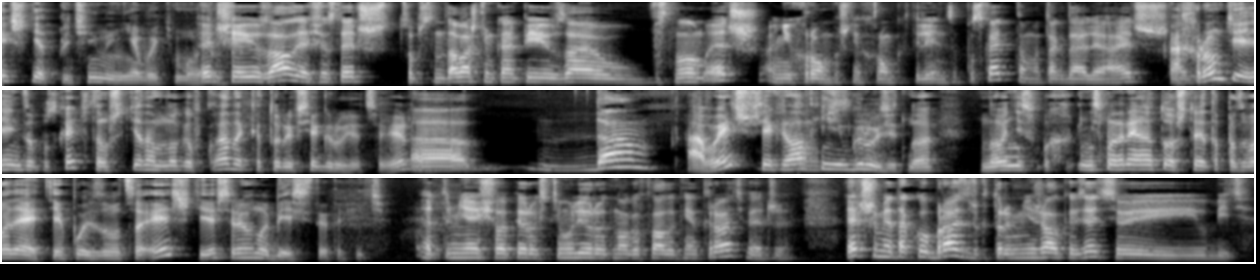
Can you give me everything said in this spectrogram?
Edge нет причины не быть модным. Edge я юзал. Я сейчас Edge, собственно, на домашнем компе юзаю в основном Edge, а не Chrome, потому что не Chrome как-то лень запускать там и так далее. А Edge... А Chrome тебе лень запускать, потому что тебе там много вкладок, которые все грузятся, верно? А, да. А в Edge все вкладки не грузит, но но несмотря на то, что это позволяет тебе пользоваться Edge, тебе все равно бесит эта фича. Это меня еще, во-первых, стимулирует много вкладок не открывать в Edge. Edge у меня такой браузер, который мне жалко взять все и убить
